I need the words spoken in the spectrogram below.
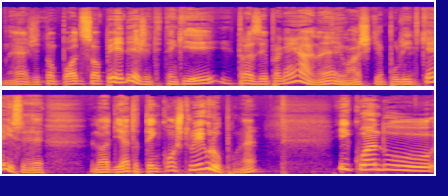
Né? A gente não pode só perder, a gente tem que trazer para ganhar, né? Eu acho que a política é isso, é, não adianta, tem que construir grupo, né? E quando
